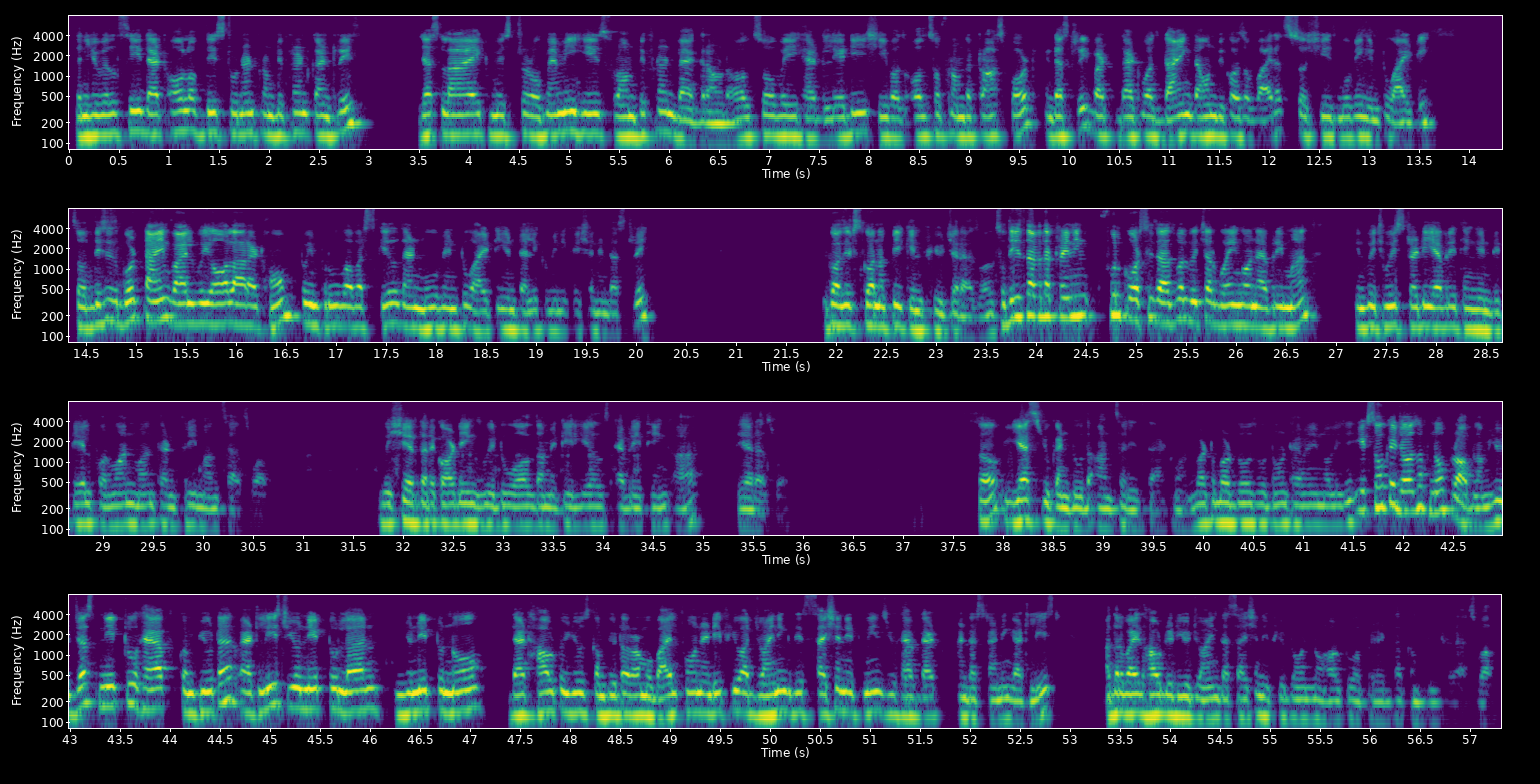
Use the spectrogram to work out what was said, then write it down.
then you will see that all of these students from different countries, just like Mr. Obemi, he is from different background. Also, we had a lady, she was also from the transport industry, but that was dying down because of virus. So she's moving into IT. So this is good time while we all are at home to improve our skills and move into IT and telecommunication industry because it's to peak in future as well. So these are the training full courses as well, which are going on every month in which we study everything in detail for one month and three months as well. We share the recordings, we do all the materials, everything are there as well. So yes, you can do the answer is that one. What about those who don't have any knowledge? It's okay, Joseph, no problem. You just need to have computer. At least you need to learn, you need to know that how to use computer or mobile phone. And if you are joining this session, it means you have that understanding at least. Otherwise, how did you join the session if you don't know how to operate the computer as well?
